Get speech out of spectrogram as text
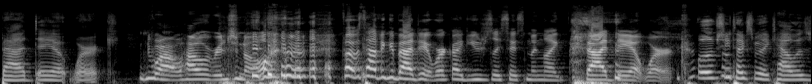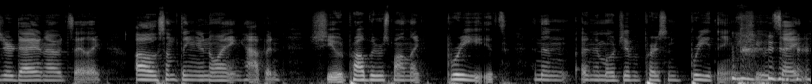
bad day at work. Wow, how original. if I was having a bad day at work, I'd usually say something like bad day at work. Well, if she texted me like how was your day and I would say like oh something annoying happened, she would probably respond like breathe and then an emoji of a person breathing. She would say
